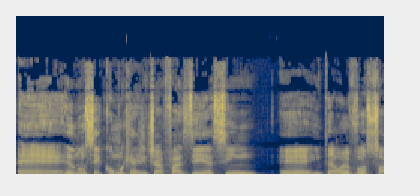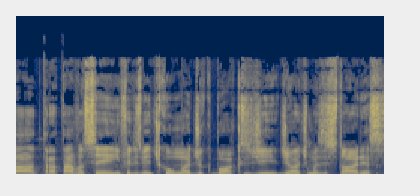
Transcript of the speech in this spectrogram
é, eu não sei como que a gente vai fazer, assim, é, então eu vou só tratar você, infelizmente, como uma jukebox de, de ótimas histórias.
